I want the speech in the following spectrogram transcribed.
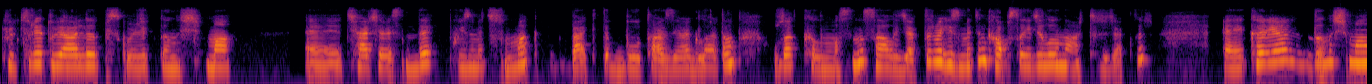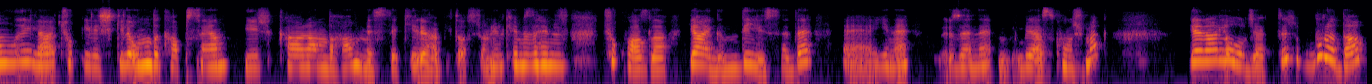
Kültüre duyarlı psikolojik danışma e, çerçevesinde bu hizmeti sunmak belki de bu tarz yargılardan uzak kalınmasını sağlayacaktır ve hizmetin kapsayıcılığını artıracaktır. E, kariyer danışmanlığıyla çok ilişkili onu da kapsayan bir kavram daha mesleki rehabilitasyon. Ülkemizde henüz çok fazla yaygın değilse de yine üzerine biraz konuşmak yararlı olacaktır. Burada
